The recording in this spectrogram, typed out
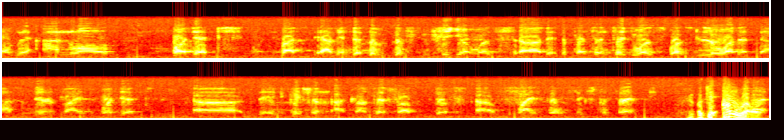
of the annual budget, but I mean the, the, the figure was uh, the, the percentage was oh well.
